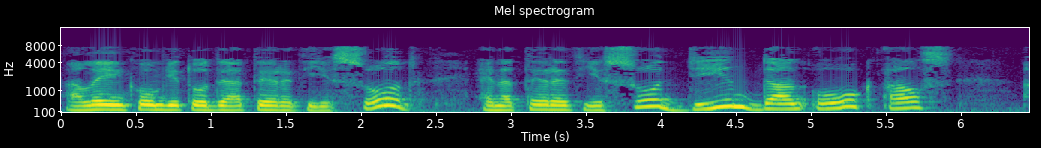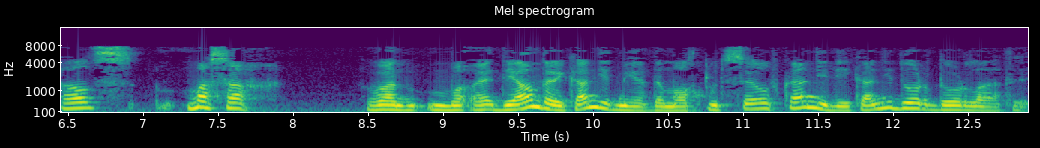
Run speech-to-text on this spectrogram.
Alleen komt je tot de Ateret en Ateret Jesod dient dan ook als, als massag. Want die andere kan niet meer, de malgoed zelf kan niet, die kan niet door, doorlaten.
